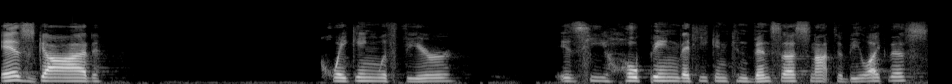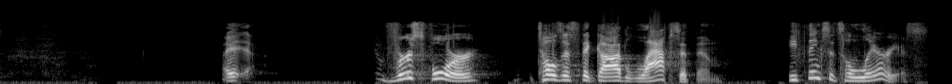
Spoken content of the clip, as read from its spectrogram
Is God quaking with fear? Is he hoping that he can convince us not to be like this? I, verse 4 tells us that God laughs at them. He thinks it's hilarious.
